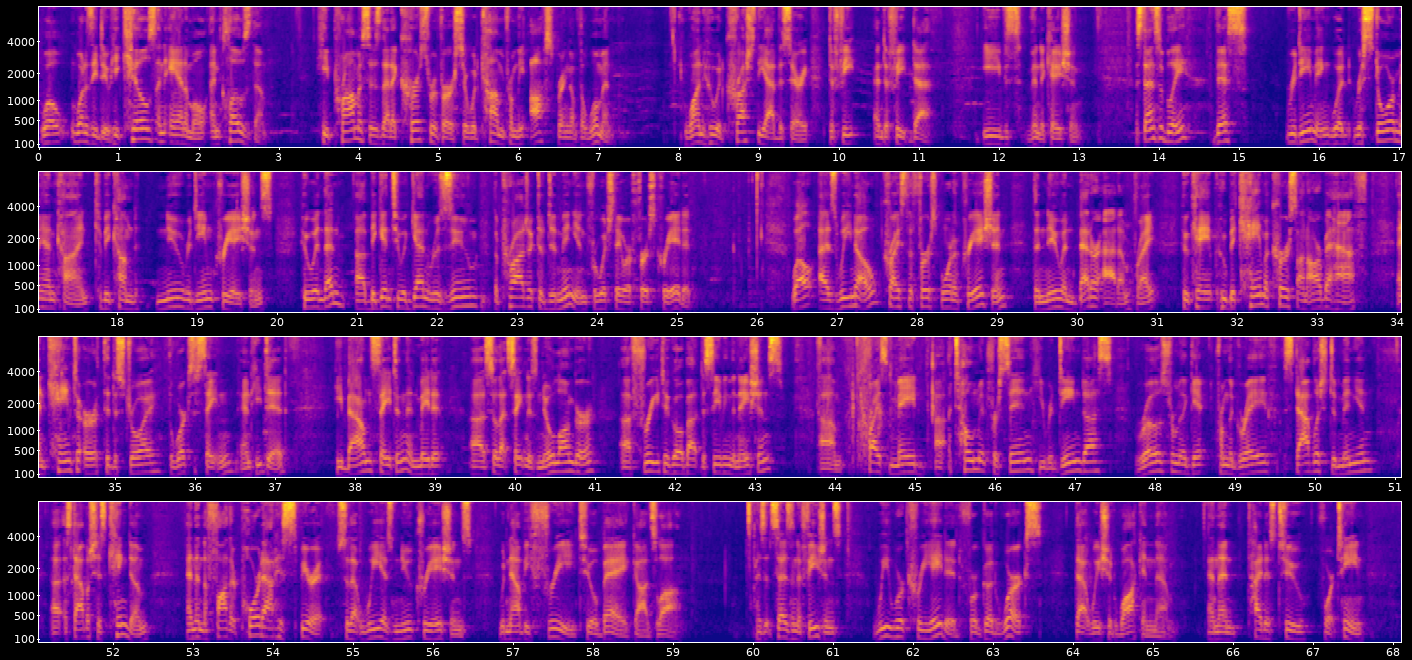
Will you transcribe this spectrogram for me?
Well, what does he do? He kills an animal and clothes them. He promises that a curse reverser would come from the offspring of the woman, one who would crush the adversary, defeat and defeat death. Eve's vindication. Ostensibly, this redeeming would restore mankind to become new redeemed creations who would then uh, begin to again resume the project of dominion for which they were first created. Well, as we know, Christ the firstborn of creation, the new and better Adam, right, who came who became a curse on our behalf and came to earth to destroy the works of Satan, and he did. He bound Satan and made it uh, so that Satan is no longer uh, free to go about deceiving the nations. Um, Christ made uh, atonement for sin. He redeemed us, rose from the, from the grave, established dominion, uh, established his kingdom, and then the Father poured out his Spirit so that we, as new creations, would now be free to obey God's law. As it says in Ephesians, we were created for good works that we should walk in them. And then Titus 2 14,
